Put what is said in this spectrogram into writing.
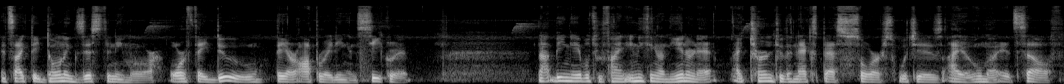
It's like they don't exist anymore, or if they do, they are operating in secret. Not being able to find anything on the internet, I turned to the next best source, which is Ayahuma itself.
